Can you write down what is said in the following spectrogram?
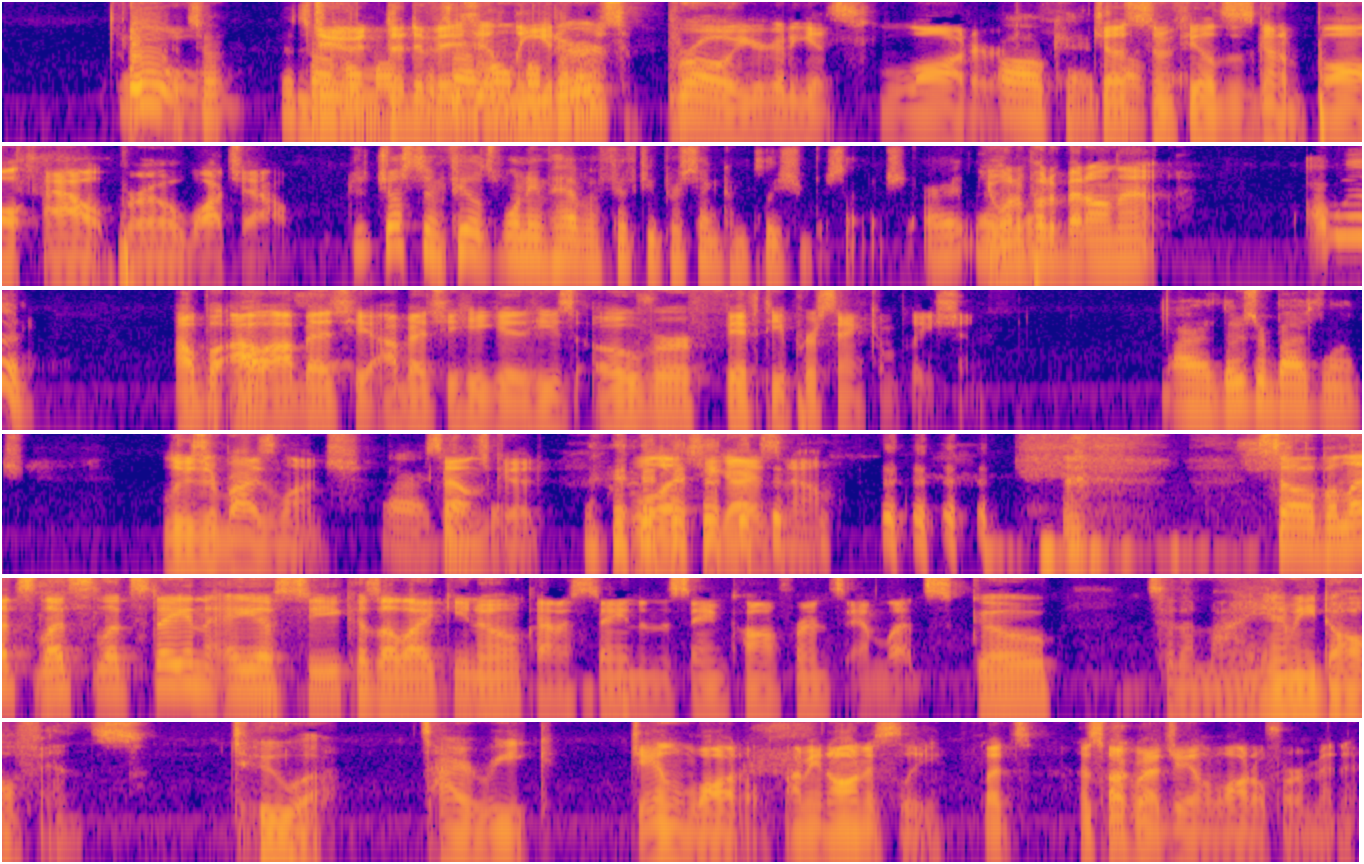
Oh, dude, home, the division leaders, opener. bro, you're going to get slaughtered. Oh, okay. Justin okay. Fields is going to ball out, bro. Watch out. Justin Fields won't even have a 50% completion percentage. All right. You want to put a bet on that? I would. I'll, I'll, I'll bet you. I'll bet you he get he's over 50% completion. All right. Loser buys lunch. Loser buys lunch. All right. Sounds gotcha. good. We'll let you guys know. so, but let's let's let's stay in the AFC because I like you know kind of staying in the same conference, and let's go to the Miami Dolphins. Tua, Tyreek, Jalen Waddle. I mean, honestly, let's let's talk about Jalen Waddle for a minute.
